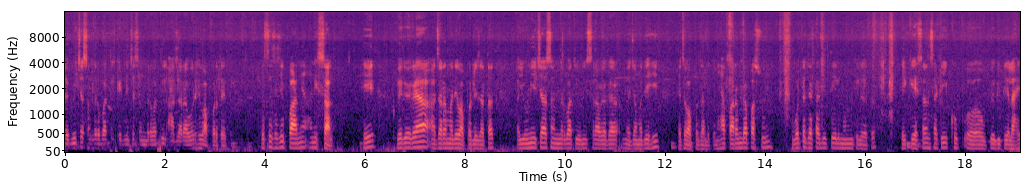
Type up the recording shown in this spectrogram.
लघवीच्या संदर्भातील किडनीच्या संदर्भातील आजारावर हे वापरता येतं. तसंच ह्याचे पाने आणि साल हे वेगवेगळ्या आजारामध्ये वापरले जातात. योनीच्या संदर्भात योनी स्राव वेगळ्या याच्यामध्येही याचा वापर झाला जातो आणि ह्या पारंब्यापासून वटजटादी तेल म्हणून केलं जातं. हे केसांसाठी खूप उपयोगी तेल आहे.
